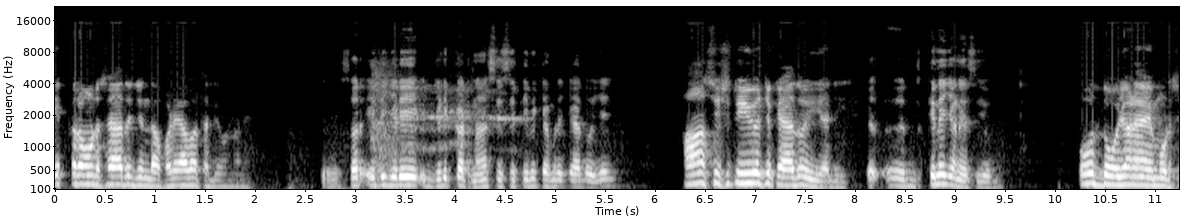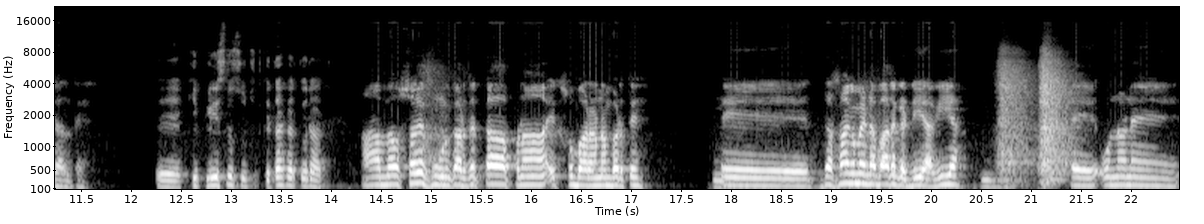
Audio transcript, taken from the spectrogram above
ਇੱਕ ਰਾਉਂਡ ਸ਼ਾਇਦ ਜਿੰਦਾ ਫੜਿਆ ਵਾ ਥੱਲੇ ਉਹਨਾਂ ਨੇ। ਸਰ ਇਹਦੀ ਜਿਹੜੀ ਜਿਹੜੀ ਘਟਨਾ ਸੀਸੀਟੀਵੀ ਕੈਮਰੇ ਕੈਦ ਹੋਈ ਹੈ ਜੀ? ਹਾਂ ਸੀਸੀਟੀਵੀ ਵਿੱਚ ਕੈਦ ਹੋਈ ਆ ਜੀ। ਕਿੰਨੇ ਜਾਣੇ ਸੀ ਉਹ? ਉਹ ਦੋ ਜਣੇ ਆਏ ਮੋਟਰਸਾਈਕਲ ਤੇ। ਤੇ ਕੀ ਪੁਲਿਸ ਨੂੰ ਸੂਚਿਤ ਕੀਤਾ ਫਿਰ ਤੂੰ ਰਾਤ? ਹਾਂ ਮੈਂ ਉਸ ਵੇਲੇ ਫੋਨ ਕਰ ਦਿੱਤਾ ਆਪਣਾ 112 ਨੰਬਰ ਤੇ। ਤੇ 10 ਮਿੰਟਾਂ ਬਾਅਦ ਗੱਡੀ ਆ ਗਈ ਆ। ਤੇ ਉਹਨਾਂ ਨੇ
